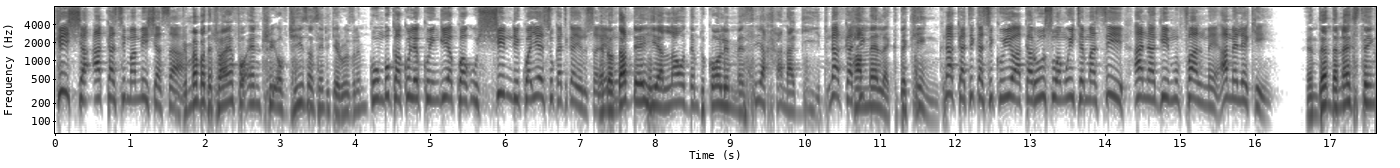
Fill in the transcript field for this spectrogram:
kisha akasimamisha saa Remember the triumphal entry of Jesus into Jerusalem? kumbuka kule kuingia kwa ushindi kwa yesu katika Yerusalemu. And on that day, he allowed them to call him Messiah Hanagid, Hamelek the king. na katika siku hiyo akaruhusu wamuite masihi anagi mfalme Hameleki. And then the next thing,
